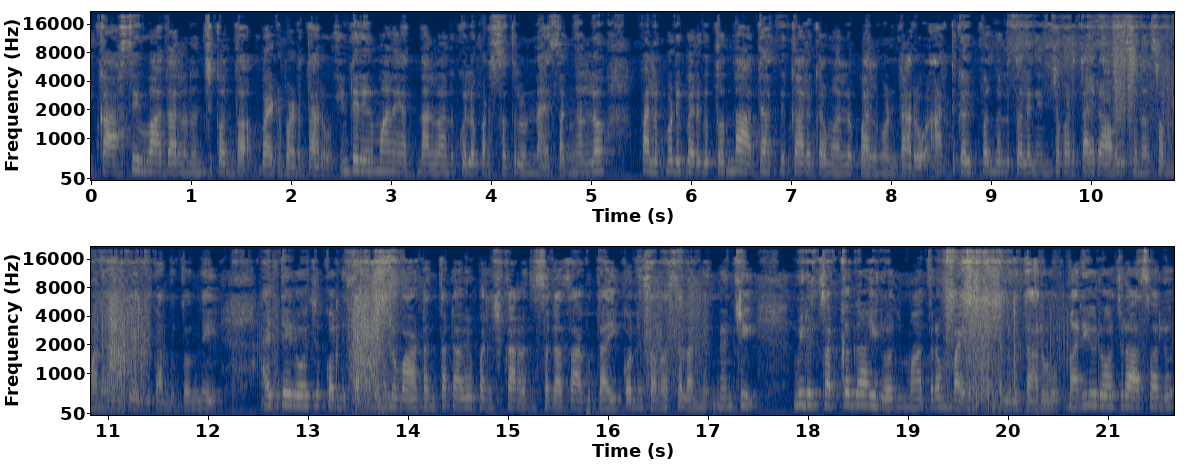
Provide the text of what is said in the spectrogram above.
ఇక ఆస్తి వివాదాల నుంచి కొంత బయటపడతారు. ఇంటి నిర్మాణ యత్నాల్లో అనుకూల పరిస్థితులు ఉన్నాయి. సంఘంలో పలుకుబడి పెరుగుతుందో? ఆధ్యాత్మిక కార్యక్రమాల్లో పాల్గొంటారు. ఆర్థిక ఇబ్బందులు తొలగించబడతాయి. రావలసిన సొమ్ము అనేది చేతికి అందుతుంది. అయితే ఈ రోజు కొన్ని సమస్యలు వాటంతట అవే పరిష్కార దిశగా సాగుతాయి. కొన్ని సమస్యలన్నిటి నుంచి మీరు చక్కగా ఈరోజు మాత్రం బయటపడగలుగుతారు. మరియు రోజు రాసాలు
